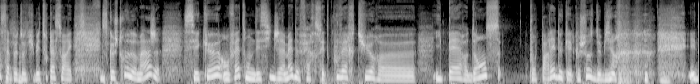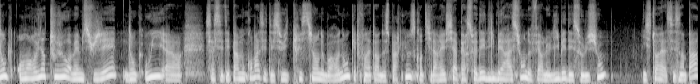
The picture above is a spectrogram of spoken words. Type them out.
Ça peut t'occuper toute la soirée. Ce que je trouve dommage, c'est que en fait, on ne décide jamais de faire cette couverture euh, hyper dense pour parler de quelque chose de bien. Et donc, on en revient toujours au même sujet. Donc, oui, alors, ça, c'était pas mon combat, c'était celui de Christian de Boirenon, qui est le fondateur de Spark News, quand il a réussi à persuader Libération de faire le Libé des solutions. Histoire assez sympa.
